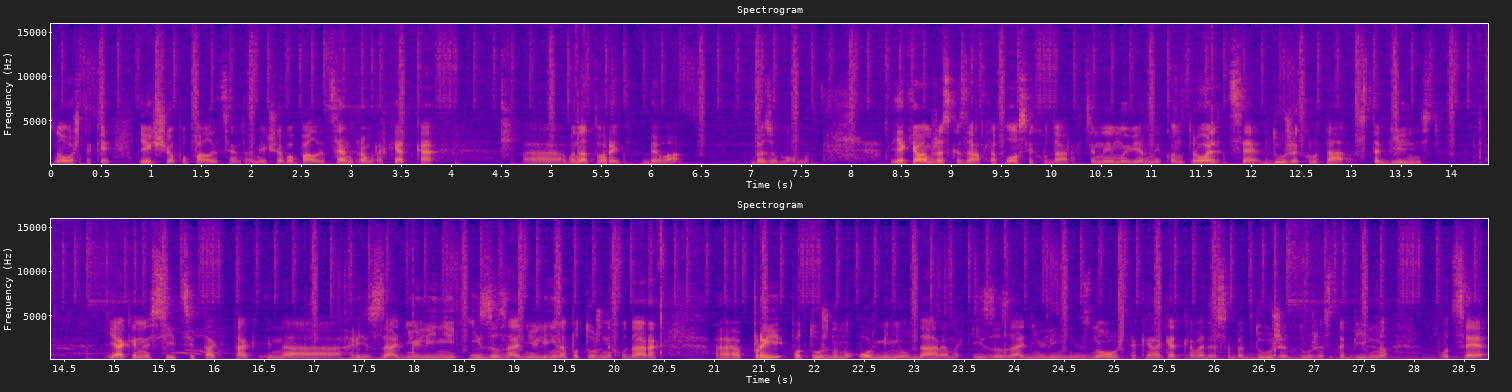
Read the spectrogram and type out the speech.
Знову ж таки, якщо попали центром. Якщо попали центром, ракетка е, вона творить дива. Безумовно. Як я вам вже сказав, на плоских ударах це неймовірний контроль, це дуже крута стабільність. Як і на сітці, так, так і на грі з задньої лінії, і за задньої лінії на потужних ударах. Е, При потужному обміні ударами і за задньої лінії знову ж таки ракетка веде себе дуже-дуже стабільно. Оце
